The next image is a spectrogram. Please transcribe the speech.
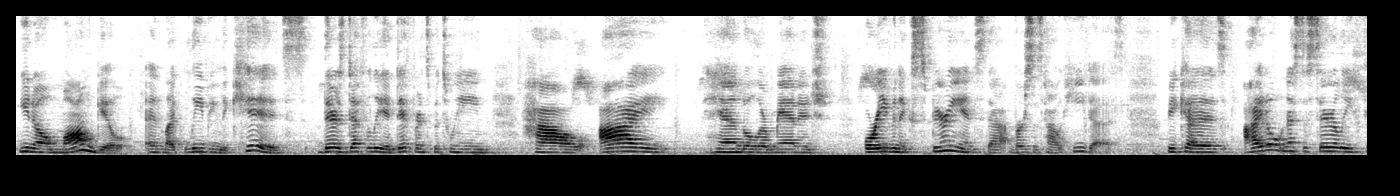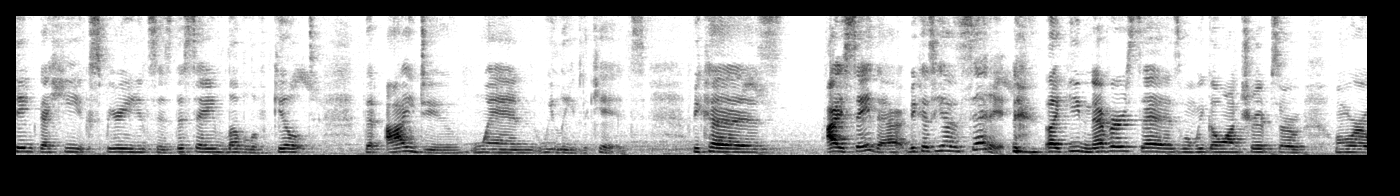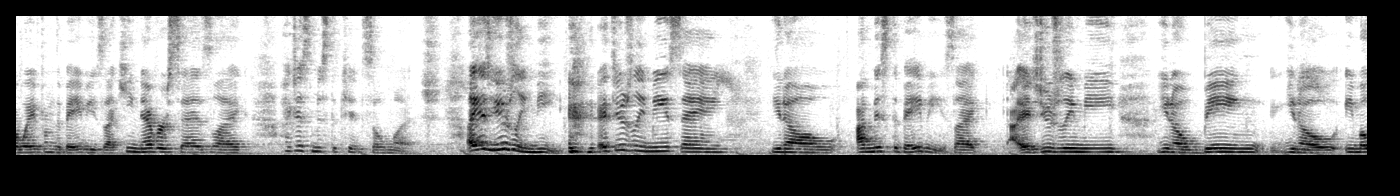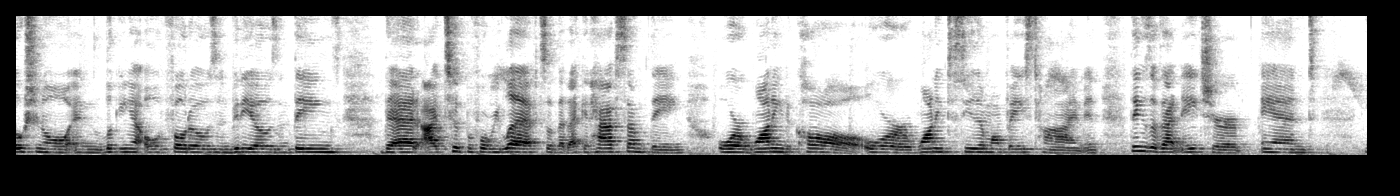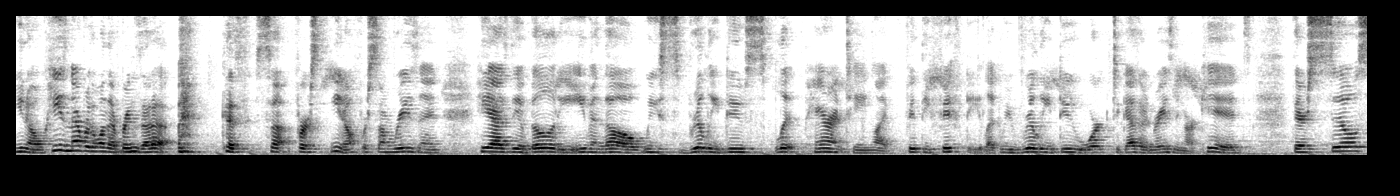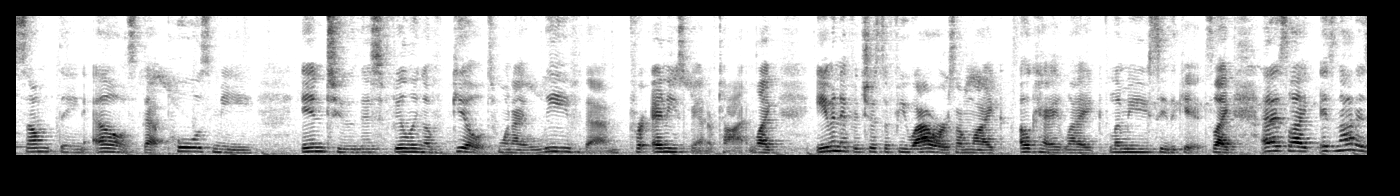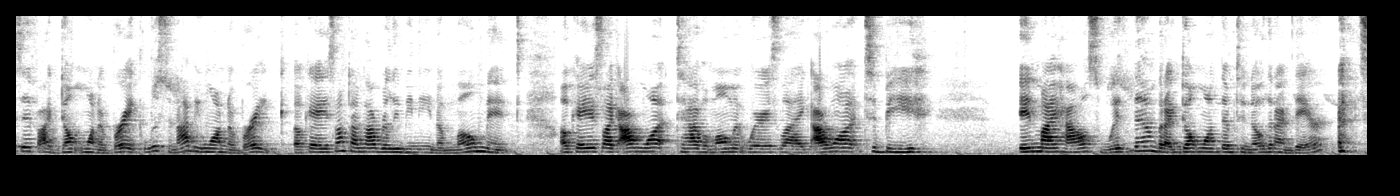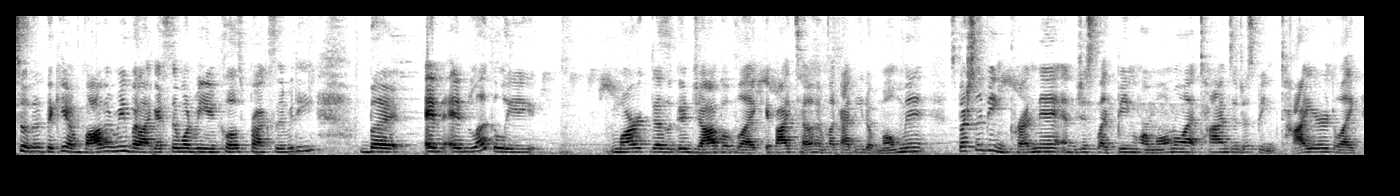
you know, mom guilt and like leaving the kids, there's definitely a difference between how I handle or manage or even experience that versus how he does. Because I don't necessarily think that he experiences the same level of guilt that I do when we leave the kids. Because I say that because he hasn't said it. like he never says when we go on trips or when we're away from the babies, like he never says like, I just miss the kids so much. Like it's usually me. it's usually me saying, you know, I miss the babies. Like it's usually me you know, being, you know, emotional and looking at old photos and videos and things that I took before we left so that I could have something, or wanting to call, or wanting to see them on FaceTime, and things of that nature. And, you know, he's never the one that brings that up. Because for you know for some reason he has the ability even though we really do split parenting like 50-50 like we really do work together in raising our kids there's still something else that pulls me into this feeling of guilt when I leave them for any span of time. Like, even if it's just a few hours, I'm like, okay, like, let me see the kids. Like, and it's like, it's not as if I don't want to break. Listen, I be wanting to break, okay? Sometimes I really be needing a moment, okay? It's like, I want to have a moment where it's like, I want to be in my house with them, but I don't want them to know that I'm there so that they can't bother me. But like I still want to be in close proximity. But and and luckily Mark does a good job of like if I tell him like I need a moment, especially being pregnant and just like being hormonal at times and just being tired, like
